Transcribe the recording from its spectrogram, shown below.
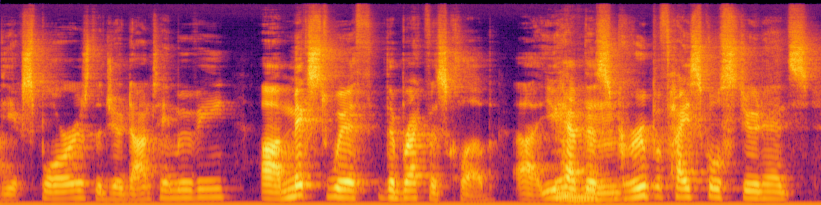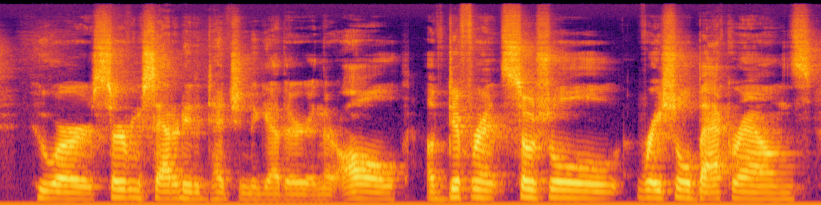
The Explorers, the Joe Dante movie, uh, mixed with The Breakfast Club. Uh, you have this group of high school students who are serving Saturday detention together, and they're all of different social, racial backgrounds,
